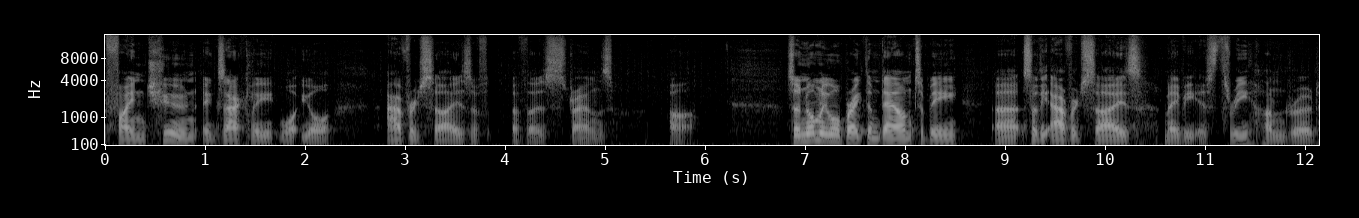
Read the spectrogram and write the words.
fine tune exactly what your average size of, of those strands are. So normally we'll break them down to be, uh, so the average size maybe is 300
